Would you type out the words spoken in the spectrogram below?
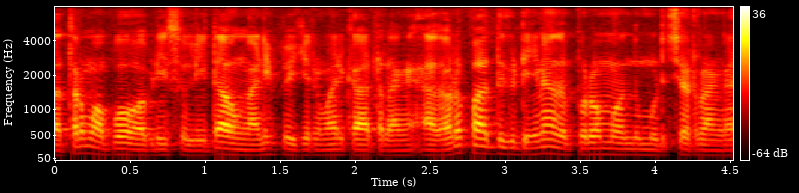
பத்திரமா போ அப்படின்னு சொல்லிட்டு அவங்க அனுப்பி வைக்கிற மாதிரி காட்டுறாங்க. அதோட பார்த்துக்கிட்டிங்கன்னா அந்த புறம் வந்து முடிச்சிடுறாங்க.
